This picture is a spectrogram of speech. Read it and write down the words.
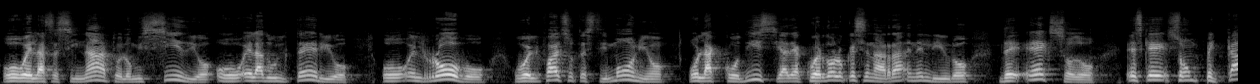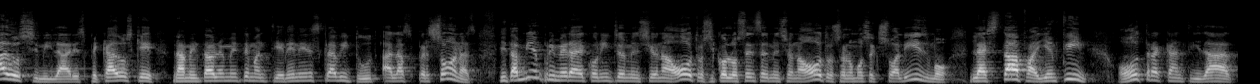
o el asesinato, el homicidio, o el adulterio, o el robo, o el falso testimonio, o la codicia, de acuerdo a lo que se narra en el libro de Éxodo es que son pecados similares, pecados que lamentablemente mantienen en esclavitud a las personas. Y también Primera de Corintios menciona a otros y Colosenses menciona a otros, el homosexualismo, la estafa y en fin, otra cantidad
